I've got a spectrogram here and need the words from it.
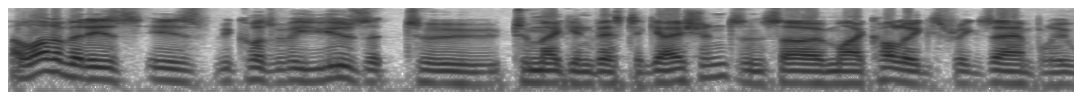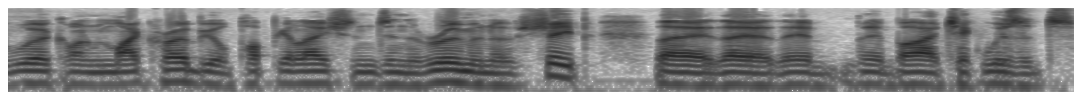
A lot of it is is because we use it to to make investigations. And so my colleagues, for example, who work on microbial populations in the rumen of sheep, they they they're, they're biotech wizards,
